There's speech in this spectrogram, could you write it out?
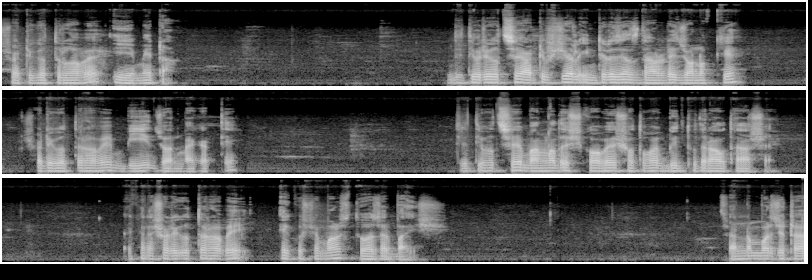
সঠিক উত্তর হবে এ, মেটা। দ্বিতীয়টি হচ্ছে আর্টিফিশিয়াল ইন্টেলিজেন্স ধারণাটির জনককে, সঠিক উত্তর হবে বি, জন ম্যাকার্থে। তৃতীয় হচ্ছে, বাংলাদেশ কবে শতভাগ বিদ্যুতের আওতায় আসে? এখানে সঠিক উত্তর হবে একুশে মার্চ দু হাজার বাইশ। চার নম্বর যেটা,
